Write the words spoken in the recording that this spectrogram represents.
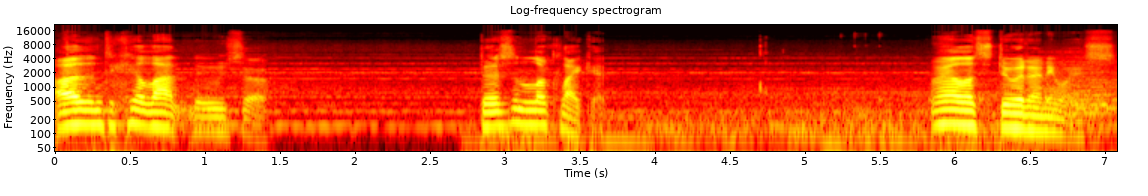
Other than to kill that loser. Doesn't look like it. Well, let's do it anyways.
